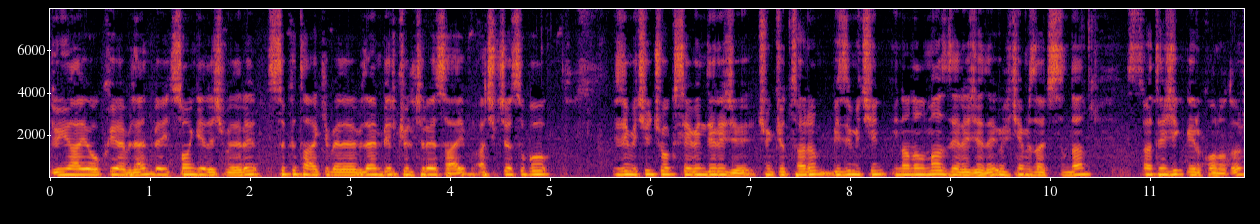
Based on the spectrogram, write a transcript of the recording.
dünyayı okuyabilen ve son gelişmeleri sıkı takip edebilen bir kültüre sahip. Açıkçası bu bizim için çok sevindirici. Çünkü tarım bizim için inanılmaz derecede ülkemiz açısından stratejik bir konudur.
